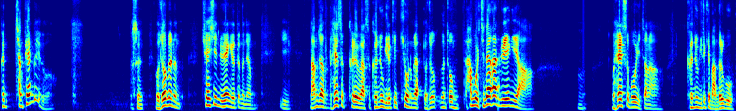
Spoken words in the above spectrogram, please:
그건 창피한 거예요. 그래서 요즘에는 최신 유행이 어떤 거냐면, 이 남자들도 헬스클럽에 가서 근육 이렇게 키우는 거야. 요즘은 좀 한물 지나간 유행이야. 어. 뭐 헬스보이 있잖아. 근육 이렇게 만들고,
